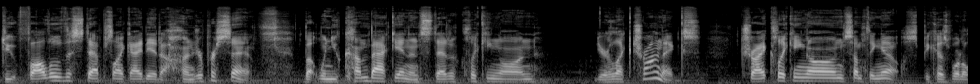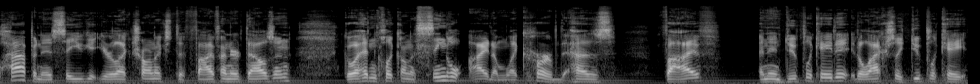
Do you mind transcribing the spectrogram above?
do follow the steps like I did 100%. But when you come back in, instead of clicking on your electronics, try clicking on something else because what will happen is say you get your electronics to 500,000 go ahead and click on a single item like herb that has five and then duplicate it, it'll actually duplicate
